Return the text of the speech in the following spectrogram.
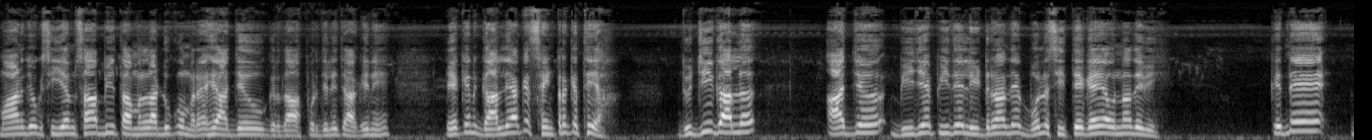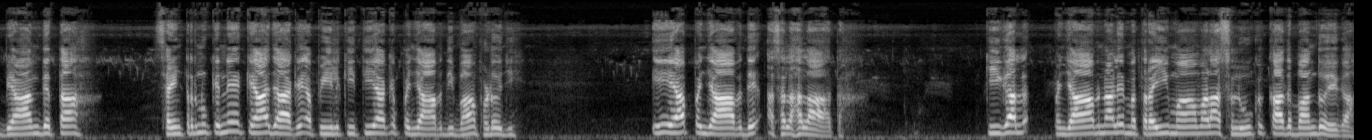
ਮਾਨਯੋਗ ਸੀਐਮ ਸਾਹਿਬ ਵੀ ਤਾਮਿਲਨਾਡੂ ਘੁੰਮ ਰਹੇ ਸੀ। ਅੱਜ ਉਹ ਗੁਰਦਾਸਪੁਰ ਜ਼ਿਲ੍ਹੇ 'ਚ ਆ ਗਏ ਨੇ। ਲੇਕਿਨ ਗੱਲ ਆ ਕਿ ਸੈਂਟਰ ਕਿੱਥੇ ਆ? ਦੂਜੀ ਗੱਲ ਅੱਜ ਬੀਜੇਪੀ ਦੇ ਲੀਡਰਾਂ ਦੇ ਬੁੱਲ ਸੀਤੇ ਗਏ ਆ ਉਹਨਾਂ ਦੇ ਵੀ। ਕਿੰਨੇ ਬਿਆਨ ਦਿੱਤਾ, ਸੈਂਟਰ ਨੂੰ ਕਿੰਨੇ ਕਿਹਾ ਜਾ ਕੇ ਅਪੀਲ ਕੀਤੀ ਆ ਕਿ ਪੰਜਾਬ ਦੀ ਬਾਹ ਫੜੋ ਜੀ। ਇਹ ਆ ਪੰਜਾਬ ਦੇ ਅਸਲ ਹਾਲਾਤ। ਕੀ ਗੱਲ? ਪੰਜਾਬ ਨਾਲੇ ਮਤਰਈ ਮਾਂ ਵਾਲਾ ਸਲੂਕ ਕਦ ਬੰਦ ਹੋਏਗਾ?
